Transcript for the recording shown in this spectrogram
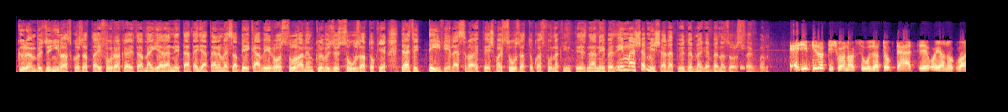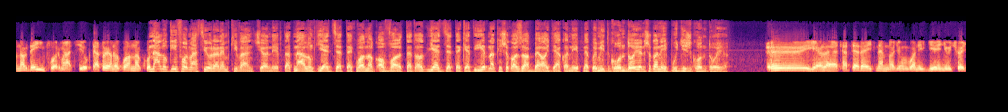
különböző nyilatkozatai fognak rajta megjelenni, tehát egyáltalán nem lesz a BKV-ról szól, hanem különböző szózatok. De lehet, hogy tévé lesz rajta, és majd szózatokat fognak intézni a néphez. Én már semmi sem lepődöm meg ebben az országban. Egyébként ott is vannak szózatok, tehát olyanok vannak, de információk. Tehát olyanok vannak, hogy... Nálunk információra nem kíváncsi a nép, tehát nálunk jegyzetek vannak, avval, tehát a jegyzeteket írnak, és akkor azzal beadják a népnek, hogy mit gondoljon, és akkor a nép úgy is gondolja. Ö, igen, lehet. Hát erre itt nem nagyon van igény, úgyhogy...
